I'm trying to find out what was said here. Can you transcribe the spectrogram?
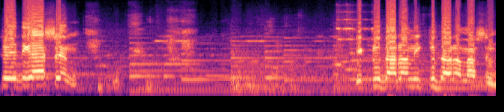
একটু এদিকে আসেন। একটু দাঁড়ান একটু দাঁড়ান, আসেন।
